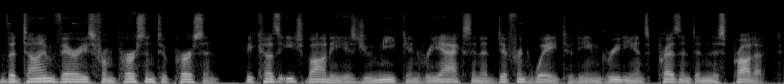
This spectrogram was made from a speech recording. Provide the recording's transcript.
The time varies from person to person, because each body is unique and reacts in a different way to the ingredients present in this product.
